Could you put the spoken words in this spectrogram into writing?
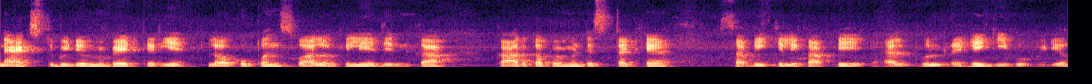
नेक्स्ट वीडियो में वेट करिए। लॉ कूपन्स वालों के लिए जिनका कार का पेमेंट स्टक है सभी के लिए काफ़ी हेल्पफुल रहेगी वो वीडियो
